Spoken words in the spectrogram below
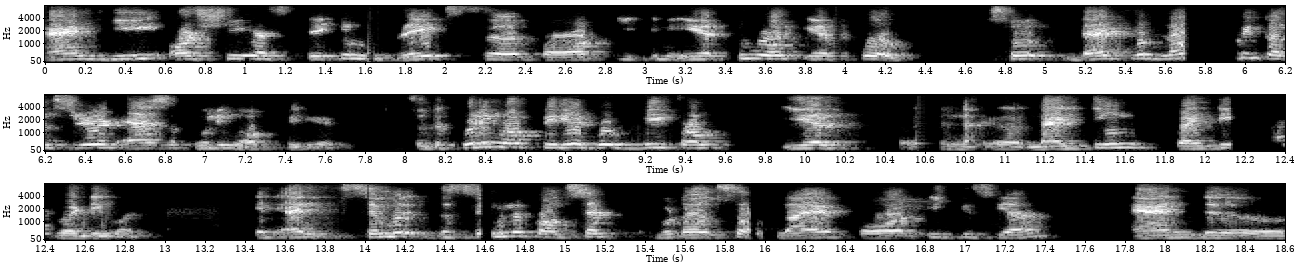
and he or she has taken breaks uh, for in year two or year four. So that would not be considered as a cooling off period. So the cooling off period would be from year uh, 19, 20, 21. and similar, the similar concept would also apply for EQCR and uh,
